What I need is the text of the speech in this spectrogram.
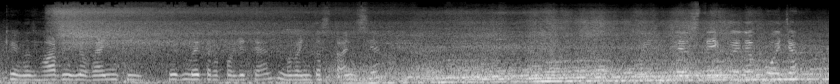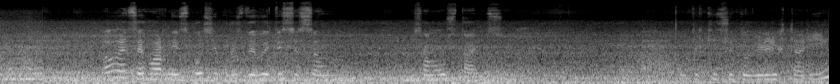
Такий у нас гарний новенький метрополітен, новенька станція. Не встигли на потяг. Але це гарний спосіб роздивитися сам, саму станцію. Ось такі чудові ліхтарі.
